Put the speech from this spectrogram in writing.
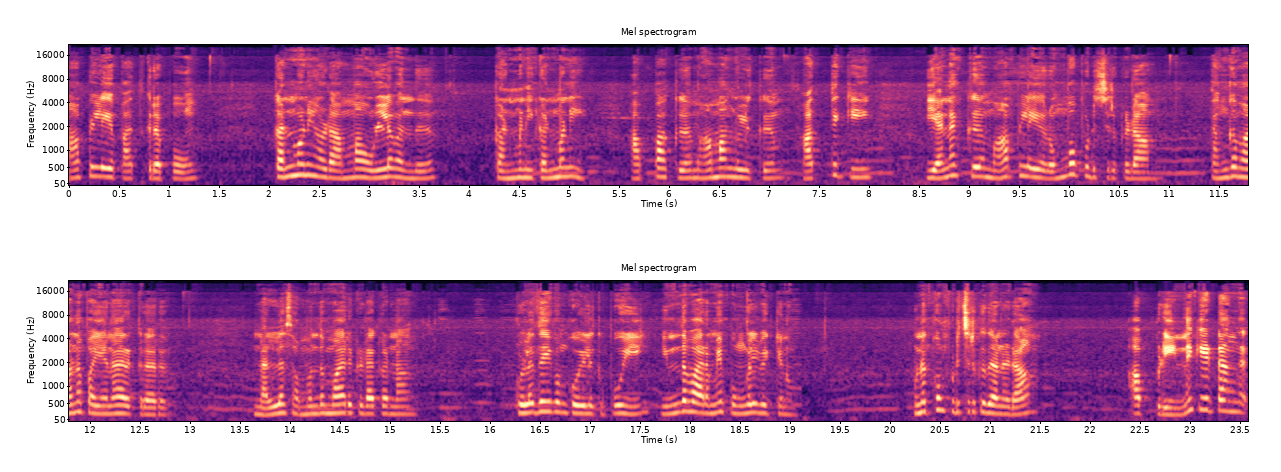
மாப்பிள்ளையை பார்த்துக்கிறப்போ கண்மணியோட அம்மா உள்ளே வந்து கண்மணி கண்மணி அப்பாக்கு மாமாங்களுக்கு அத்தைக்கு எனக்கு மாப்பிள்ளைய ரொம்ப பிடிச்சிருக்குடா. தங்கமான பையனாக இருக்கிறாரு. நல்ல சம்மந்தமாக இருக்குடா கண்ணா. குலதெய்வம் கோயிலுக்கு போய் இந்த வாரமே பொங்கல் வைக்கணும். உனக்கும் பிடிச்சிருக்குதானடா? அப்படின்னு கேட்டாங்க.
